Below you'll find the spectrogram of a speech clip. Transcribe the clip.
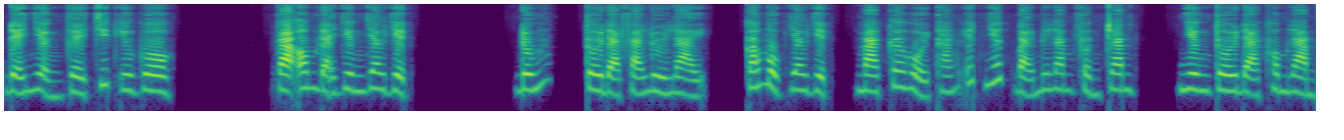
để nhận về chiếc Yugo. Và ông đã dừng giao dịch. Đúng, tôi đã phải lùi lại, có một giao dịch mà cơ hội thắng ít nhất 75%, nhưng tôi đã không làm,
